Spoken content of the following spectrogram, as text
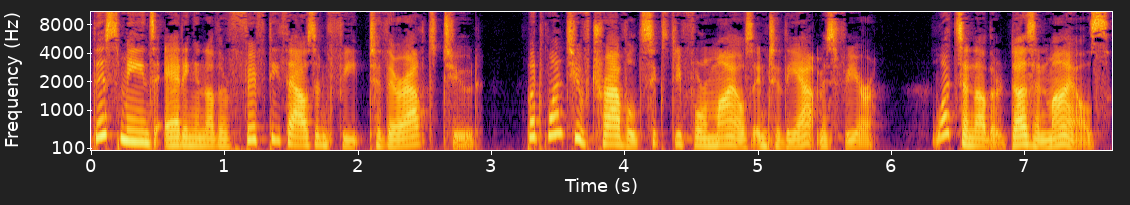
This means adding another 50,000 feet to their altitude. But once you've traveled 64 miles into the atmosphere, what's another dozen miles?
